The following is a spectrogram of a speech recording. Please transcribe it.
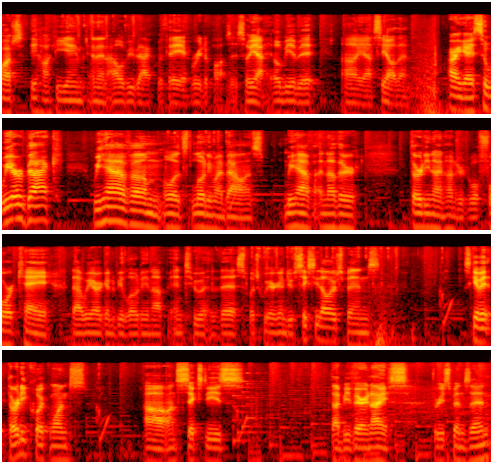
watch the hockey game, and then I will be back with a redeposit. So yeah, it'll be a bit, uh, yeah, see y'all then. All right, guys, so we are back. We have, um, well, it's loading my balance. We have another 3,900, well, 4K that we are going to be loading up into this, which we are going to do $60 spins. Let's give it 30 quick ones uh, on 60s. That'd be very nice. Three spins in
